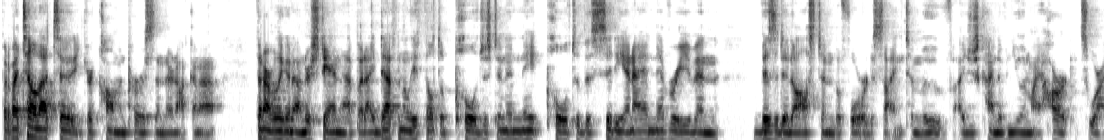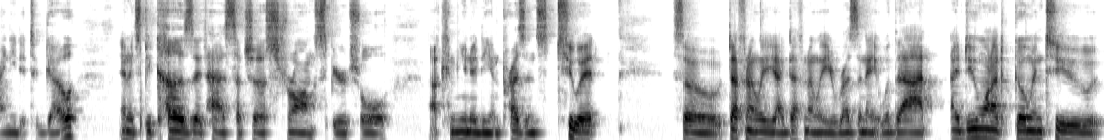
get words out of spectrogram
But if I tell that to your common person, they're not going to they're not really going to understand that. But I definitely felt a pull, just an innate pull to the city. And I had never even visited Austin before deciding to move. I just kind of knew in my heart it's where I needed to go. And it's because it has such a strong spiritual uh, community and presence to it. So definitely, I definitely resonate with that. I do want to go into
